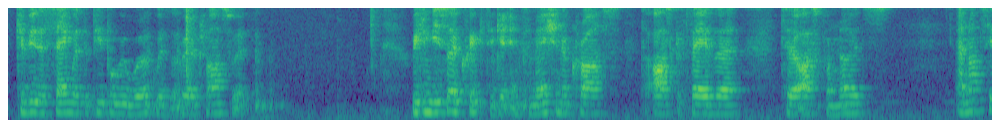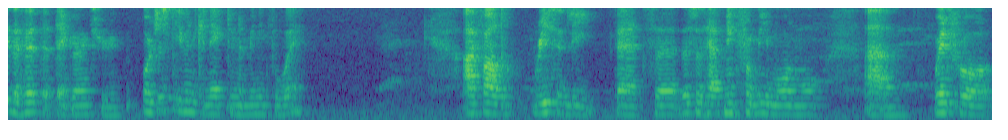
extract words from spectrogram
It can be the same with the people we work with or go to class with. We can be so quick to get information across, to ask a favor, to ask for notes, and not see the hurt that they're going through, or just even connect in a meaningful way. I found recently that uh, this was happening for me more and more. Um, went for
